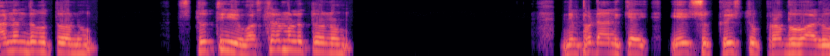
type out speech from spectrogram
ఆనందముతోను స్థుతి వస్త్రములతోనూ నింపడానికై యేసు క్రీస్తు ప్రభువారు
